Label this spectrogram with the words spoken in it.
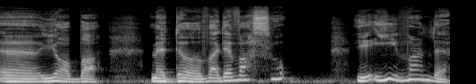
uh, jobba med döva. Det var så... givande.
